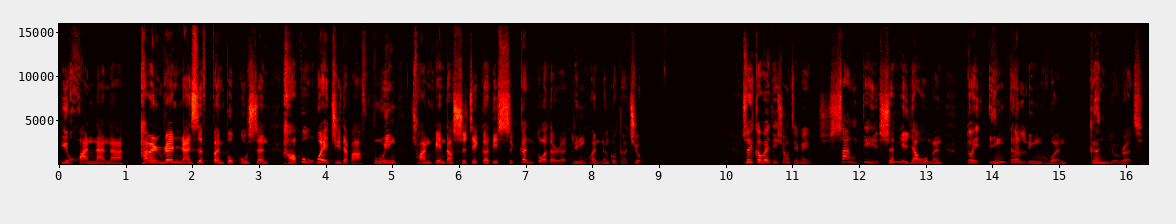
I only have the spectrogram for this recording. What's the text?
遇患难呐，他们仍然是奋不顾身、毫不畏惧的把福音传遍到世界各地，使更多的人灵魂能够得救。所以各位弟兄姐妹，上帝神也要我们对赢得灵魂更有热情。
